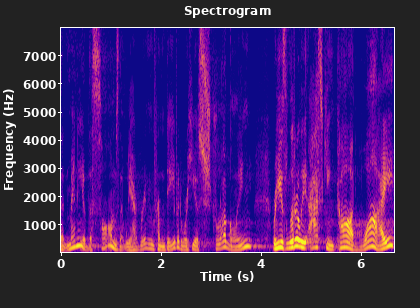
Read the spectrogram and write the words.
that many of the Psalms that we have written from David, where he is struggling, where he is literally asking God, why?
